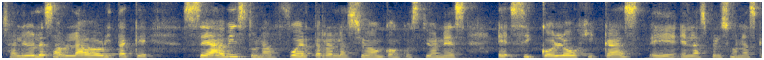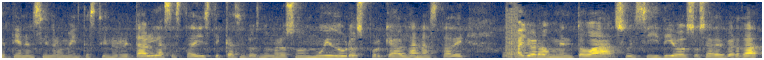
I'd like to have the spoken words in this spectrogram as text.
O sea, yo les hablaba ahorita que se ha visto una fuerte relación con cuestiones eh, psicológicas eh, en las personas que tienen síndrome de intestino irritable. Las estadísticas y los números son muy duros porque hablan hasta de un mayor aumento a suicidios, o sea, de verdad,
